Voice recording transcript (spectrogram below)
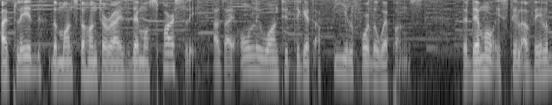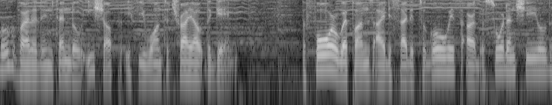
I played the Monster Hunter Rise demo sparsely as I only wanted to get a feel for the weapons. The demo is still available via the Nintendo eShop if you want to try out the game. The four weapons I decided to go with are the Sword and Shield,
